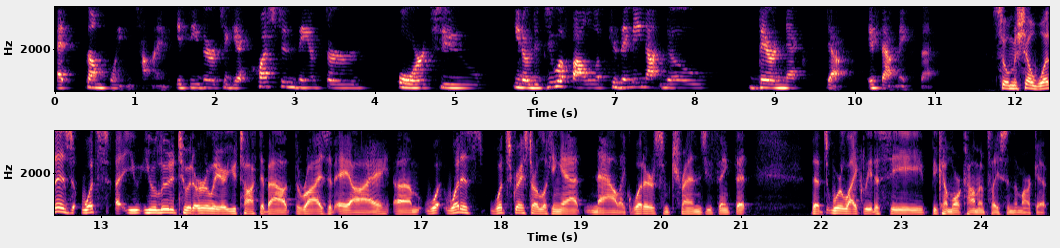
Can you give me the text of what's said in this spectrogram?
at some point in time. It's either to get questions answered or to you know, to do a follow up because they may not know their next step, if that makes sense. So, Michelle, what is what's uh, you you alluded to it earlier? You talked about the rise of AI. Um, what what is what's Greystar looking at now? Like, what are some trends you think that that we're likely to see become more commonplace in the market?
